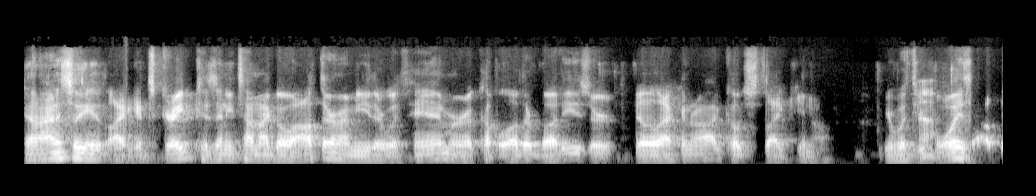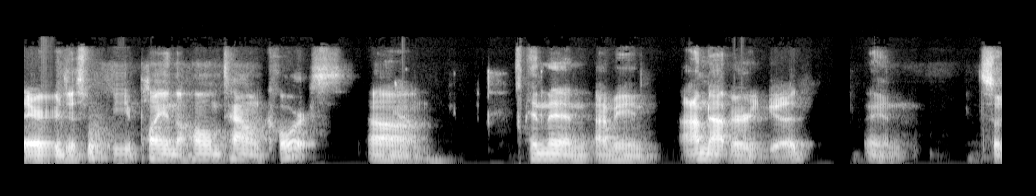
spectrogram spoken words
and honestly, like it's great because anytime I go out there, I'm either with him or a couple other buddies or Bill Eckenrod, coach. Like, you know, you're with your Yeah. boys out there, just you're playing the hometown course. Um, and then, I mean, I'm not very good, and so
